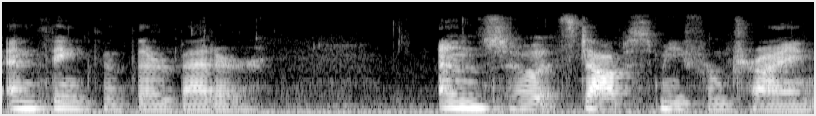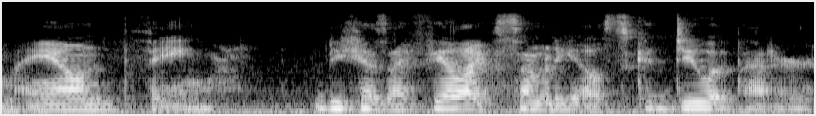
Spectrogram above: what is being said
and think that they're better. And so it stops me from trying my own thing because I feel like somebody else could do it better.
